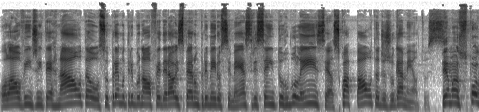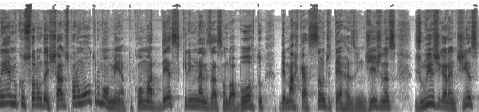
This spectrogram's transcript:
Olá, ouvinte internauta. O Supremo Tribunal Federal espera um primeiro semestre sem turbulências, com a pauta de julgamentos. Temas polêmicos foram deixados para um outro momento, como a descriminalização do aborto, demarcação de terras indígenas, juiz de garantias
